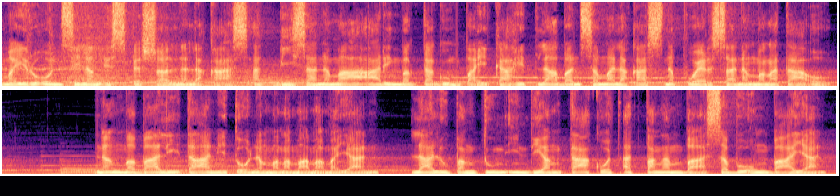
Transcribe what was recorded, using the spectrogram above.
Mayroon silang espesyal na lakas at bisa na maaaring magtagumpay kahit laban sa malakas na puwersa ng mga tao. Nang mabalitaan ito ng mga mamamayan, lalo pang tumindi ang takot at pangamba sa buong bayan.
